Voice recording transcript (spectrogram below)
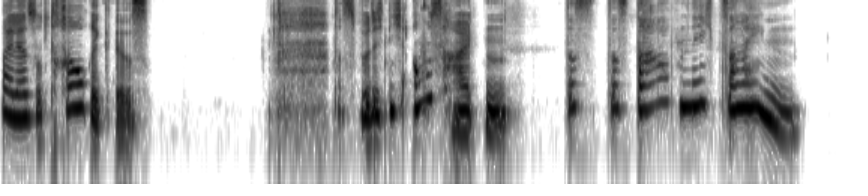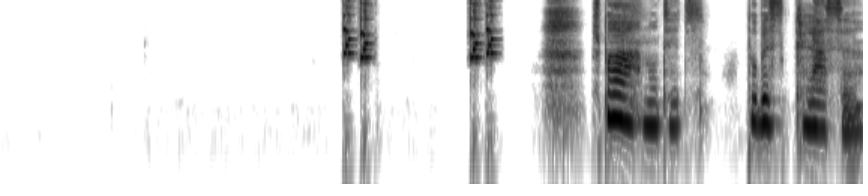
weil er so traurig ist. Das würde ich nicht aushalten. Das, das darf nicht sein. Sprachnotiz. Du bist klasse.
